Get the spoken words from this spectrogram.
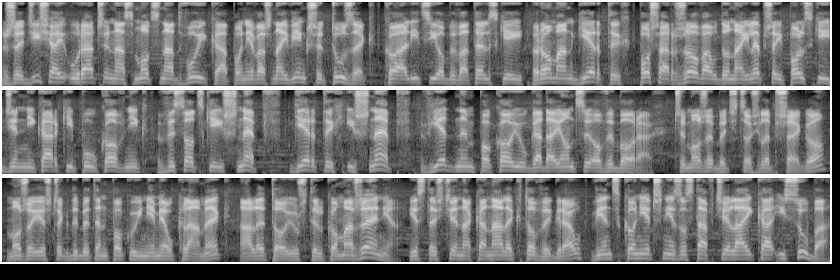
że dzisiaj uraczy nas mocna dwójka, ponieważ największy tuzek Koalicji Obywatelskiej Roman Giertych poszarżował do najlepszej polskiej dziennikarki pułkownik Wysockiej Sznepf. Giertych i Sznepf w jednym pokoju gadający o wyborach. Czy może być coś lepszego? Może jeszcze gdyby ten pokój nie miał klamek, ale to już tylko marzenia. Jesteście na kanale Kto Wygrał, więc koniecznie zostawcie lajka i suba,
